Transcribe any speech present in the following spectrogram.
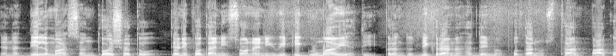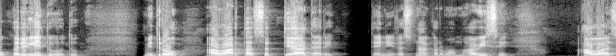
તેના દિલમાં સંતોષ હતો. તેણે પોતાની સોનાની વીંટી ગુમાવી હતી, પરંતુ દીકરાના હૃદયમાં પોતાનું સ્થાન પાકું કરી લીધું હતું. મિત્રો, આ વાર્તા સત્ય આધારિત તેની રચના કરવામાં આવી છે. આવા જ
